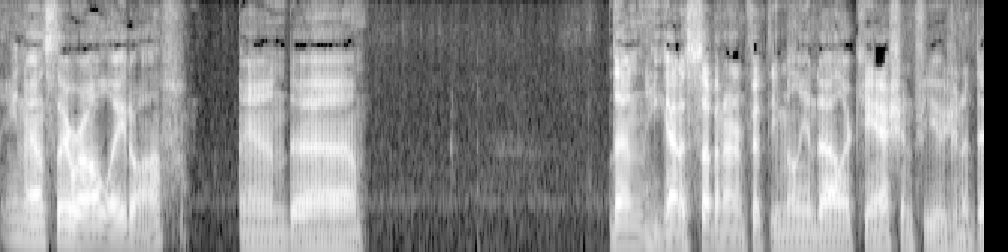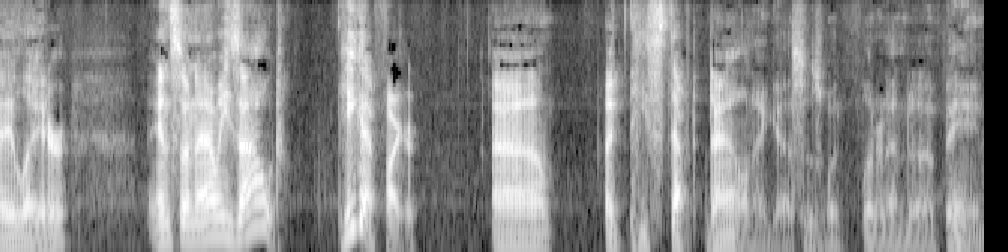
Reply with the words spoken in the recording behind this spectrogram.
He announced they were all laid off, and uh, then he got a $750 million cash infusion a day later. And so now he's out. He got fired. Uh, he stepped down, I guess, is what what it ended up being.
